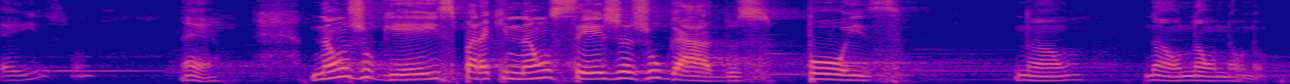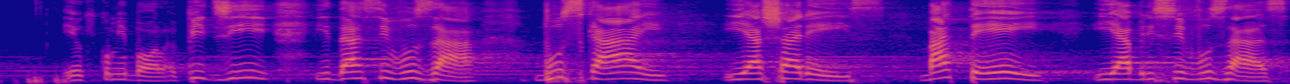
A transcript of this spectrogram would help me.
É isso? É. Não julgueis para que não sejam julgados, pois não, não, não, não, não. Eu que comi bola. Pedi e dar-se-vos-á. Buscai e achareis. Batei e abri-se-vos-ás.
